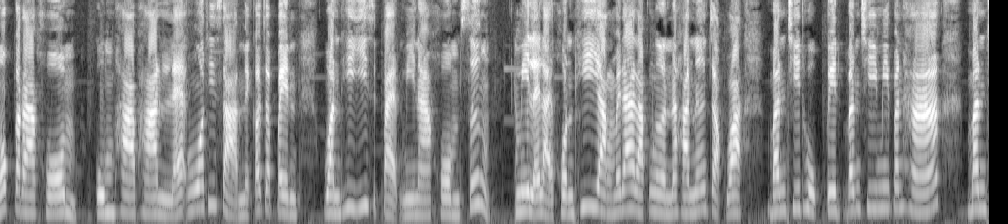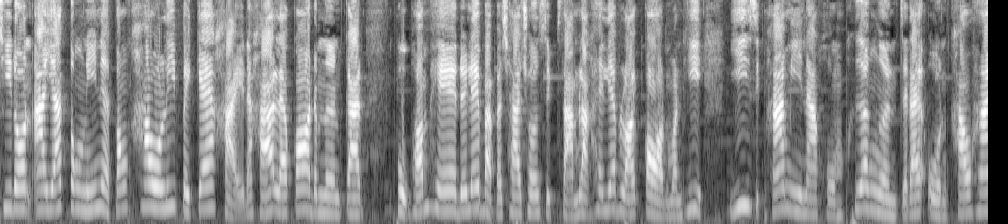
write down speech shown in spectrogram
มกราคม กุมภาพันธ์ และงวดที่3เนี่ยก็จะเป็นวันที่ 28 มีนาคม ซึ่ง มีหลาย ๆ คนที่ยังไม่ได้รับเงินนะคะ เนื่องจากว่าบัญชีถูกปิด บัญชีมีปัญหา บัญชีโดนอายัดตรงนี้เนี่ยต้องเข้ารีบไปแก้ไขนะคะ แล้วก็ดำเนินการผูกพร้อมเพย์ด้วยเลขบัตรประชาชน 13 หลักให้เรียบร้อยก่อนวันที่ 25 มีนาคมเพื่อเงินจะได้โอนเข้าให้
